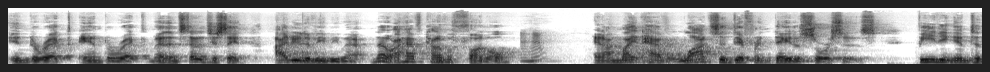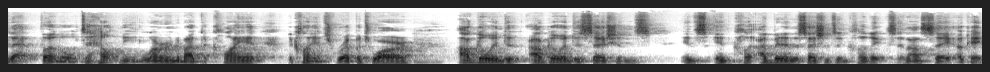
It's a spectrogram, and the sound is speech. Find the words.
indirect and direct meta instead of just saying, I do the VB-MAPP. No, I have kind of a funnel Mhm. and I might have lots of different data sources feeding into that funnel to help me learn about the client, the client's repertoire. I'll go into I'll go into sessions in in cl- I've been in the sessions in clinics and I'll say, okay,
